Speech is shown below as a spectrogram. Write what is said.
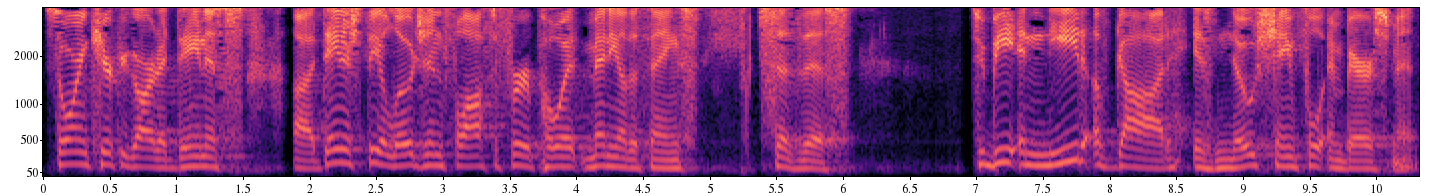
Soren Kierkegaard, a Danish, uh, Danish theologian, philosopher, poet, many other things, says this. To be in need of God is no shameful embarrassment,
